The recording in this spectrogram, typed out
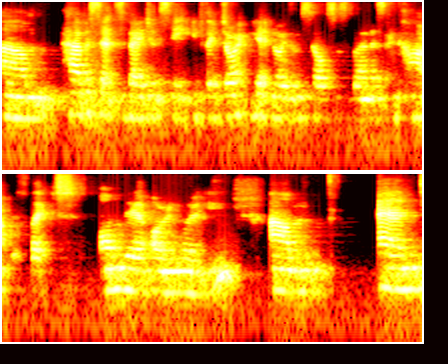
um, have a sense of agency if they don't yet know themselves as learners and can't reflect on their own learning. Um, and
